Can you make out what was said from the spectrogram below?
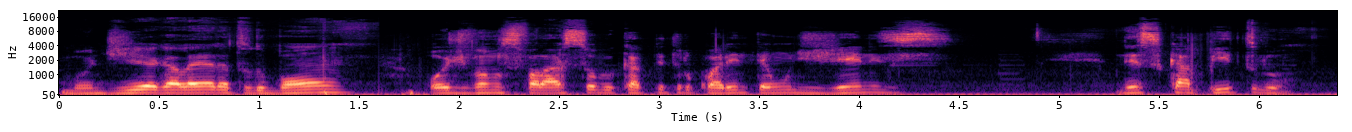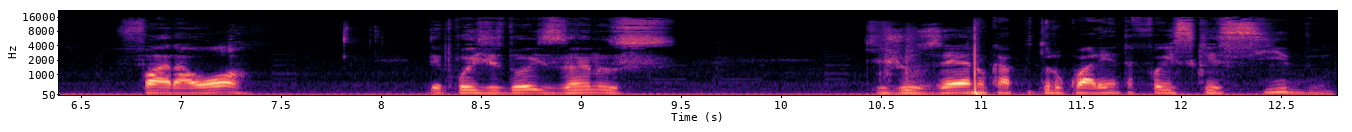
Bom dia, galera, tudo bom? Hoje vamos falar sobre o capítulo 41 de Gênesis. Nesse capítulo, Faraó, depois de dois anos que José, no capítulo 40, foi esquecido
